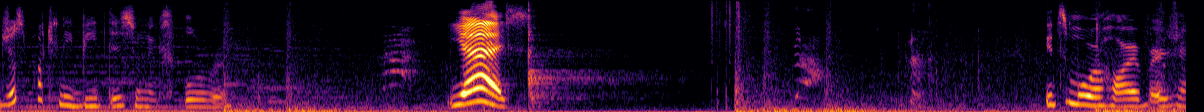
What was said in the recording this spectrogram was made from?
Just watch me beat this on Explorer. Yes! It's more hard version.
